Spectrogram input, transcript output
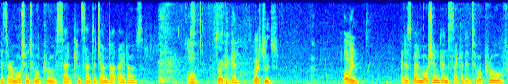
Is there a motion to approve said consent agenda items? Second. Questions? Pauline? It has been motioned and seconded to approve.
